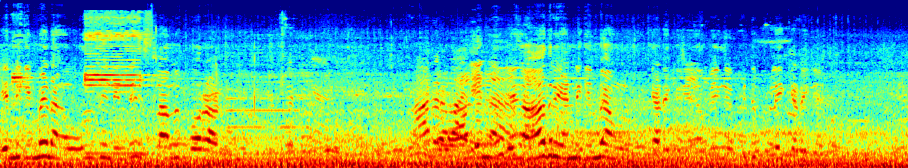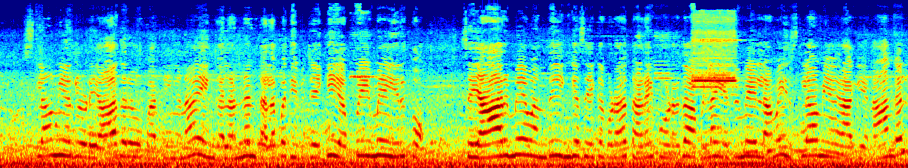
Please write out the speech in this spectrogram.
என்றைக்குமே நாங்கள் உறுதி நின்று இஸ்லாமே போராடுவோம் எங்க ஆதரவு என்னைக்குமே அவங்களுக்கு கிடைக்கும். எங்க- எங்க வீட்டு பிள்ளை கிடைக்கும். இஸ்லாமியர்களுடைய ஆதரவு பார்த்தீங்கன்னா எங்கள் அண்ணன் தளபதி விஜய்க்கு எப்பயுமே இருக்கும். சரி யாருமே வந்து இங்க சேர்க்கக்கூடாது தடை போடுறது அப்படிலாம் எதுவுமே இல்லாம இஸ்லாமியர் ஆகிய நாங்கள்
